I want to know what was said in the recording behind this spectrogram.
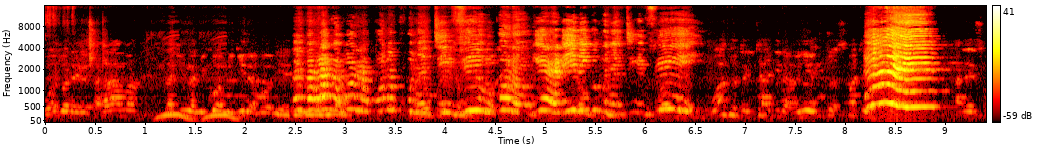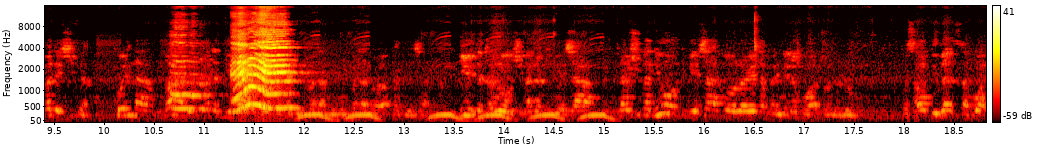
watu wa Dar es Salaam, ya Baraka, mbona nakuona kwenye TV? Ulikuwa unaongea lini huko kwenye TV? watu watahitaji na wenyewe mtu asipate Eh, shida. Kwenda mbali kupata biashara, kupata- kupata kupata biashara. Hiyo itatanua ushindani wa kibiashara. Na ushindani huo wa kibiashara ndio unaoleta maendeleo kwa watu wa kwa sababu bidhaa zitakuwa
